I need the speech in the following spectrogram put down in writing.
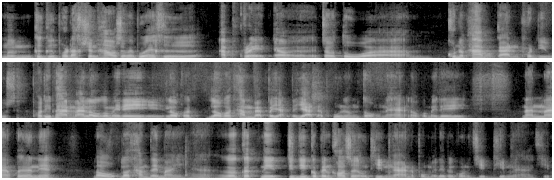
เหมือนกึ่งๆ production house ใช่ไหมพูดง่ายคืออัปเกรดเออเจ้าตัวคุณภาพของการ produce เพราะที่ผ่านมาเราก็ไม่ได้เราก็เราก็ทำแบบประหยัดประหยัดแต่พูดตรงๆนะฮะเราก็ไม่ได้นันมาเพราะฉะนั้นเนี่ยเราเราทำได้ไหมนะฮะก็ก็นี่จริงๆก็เป็นข้อเสนอของทีมงานนะผมไม่ได้เป็นคนคิดทีมงานคิด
